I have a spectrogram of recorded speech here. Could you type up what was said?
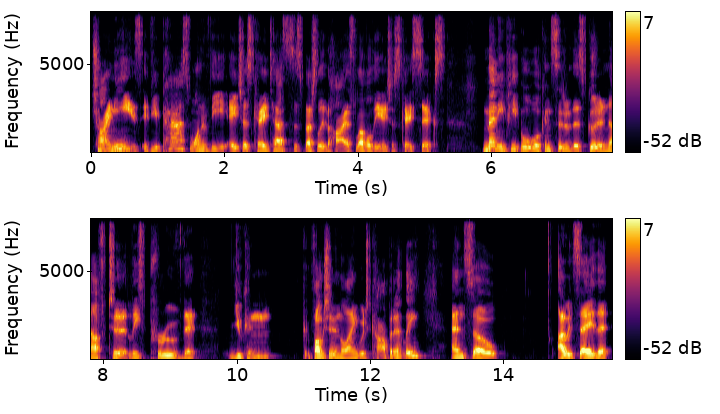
Chinese, if you pass one of the HSK tests, especially the highest level, the HSK 6, many people will consider this good enough to at least prove that you can function in the language competently. And so I would say that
